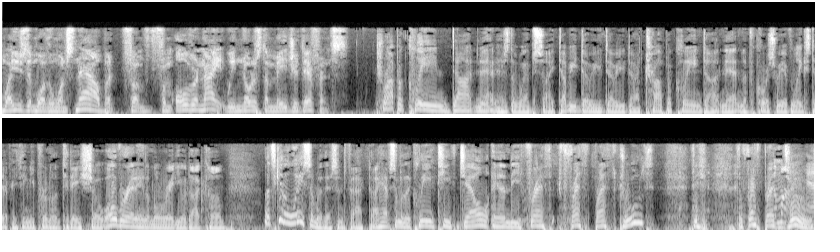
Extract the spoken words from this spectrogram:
well, I used it more than once now. But from from overnight, we noticed a major difference. Tropiclean.net is the website, www.tropiclean.net. And of course, we have links to everything you heard on today's show over at animalradio.com. Let's give away some of this, in fact. I have some of the clean teeth gel and the fresh, fresh breath chews. The, the fresh breath Come on, chews.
